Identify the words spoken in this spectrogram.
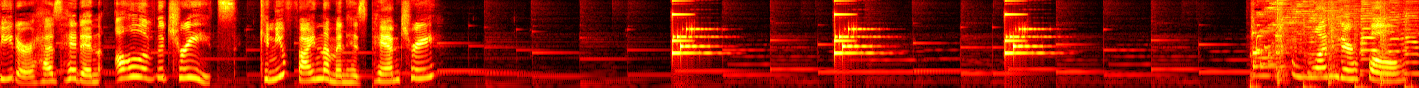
Peter has hidden all of the treats. Can you find them in his pantry? Wonderful!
